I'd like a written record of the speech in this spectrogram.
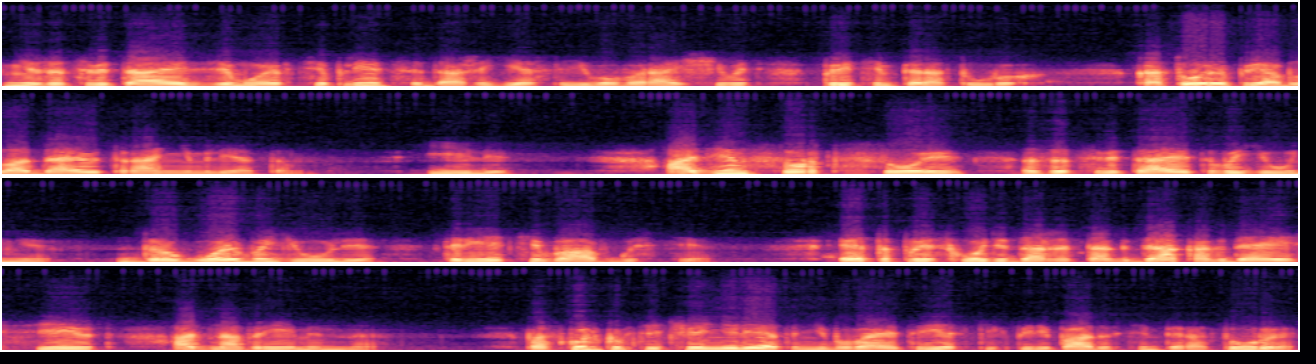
не зацветает зимой в теплице, даже если его выращивать при температурах, которые преобладают ранним летом. Или один сорт сои зацветает в июне, другой в июле, третий в августе. Это происходит даже тогда, когда и сеют одновременно. Поскольку в течение лета не бывает резких перепадов температуры,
